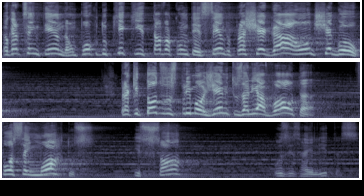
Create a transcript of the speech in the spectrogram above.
Eu quero que você entenda um pouco do que estava acontecendo para chegar aonde chegou. Para que todos os primogênitos ali à volta fossem mortos e só os israelitas,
